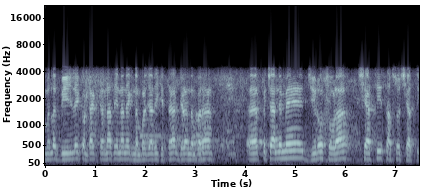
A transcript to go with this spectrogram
ਮਤਲਬ ਬੀਜ ਲਈ ਕੰਟੈਕਟ ਕਰਨਾ ਤੇ ਇਹਨਾਂ ਨੇ ਇੱਕ ਨੰਬਰ ਜਾਰੀ ਕੀਤਾ ਜਿਹੜਾ ਨੰਬਰ ਹੈ 9501686786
